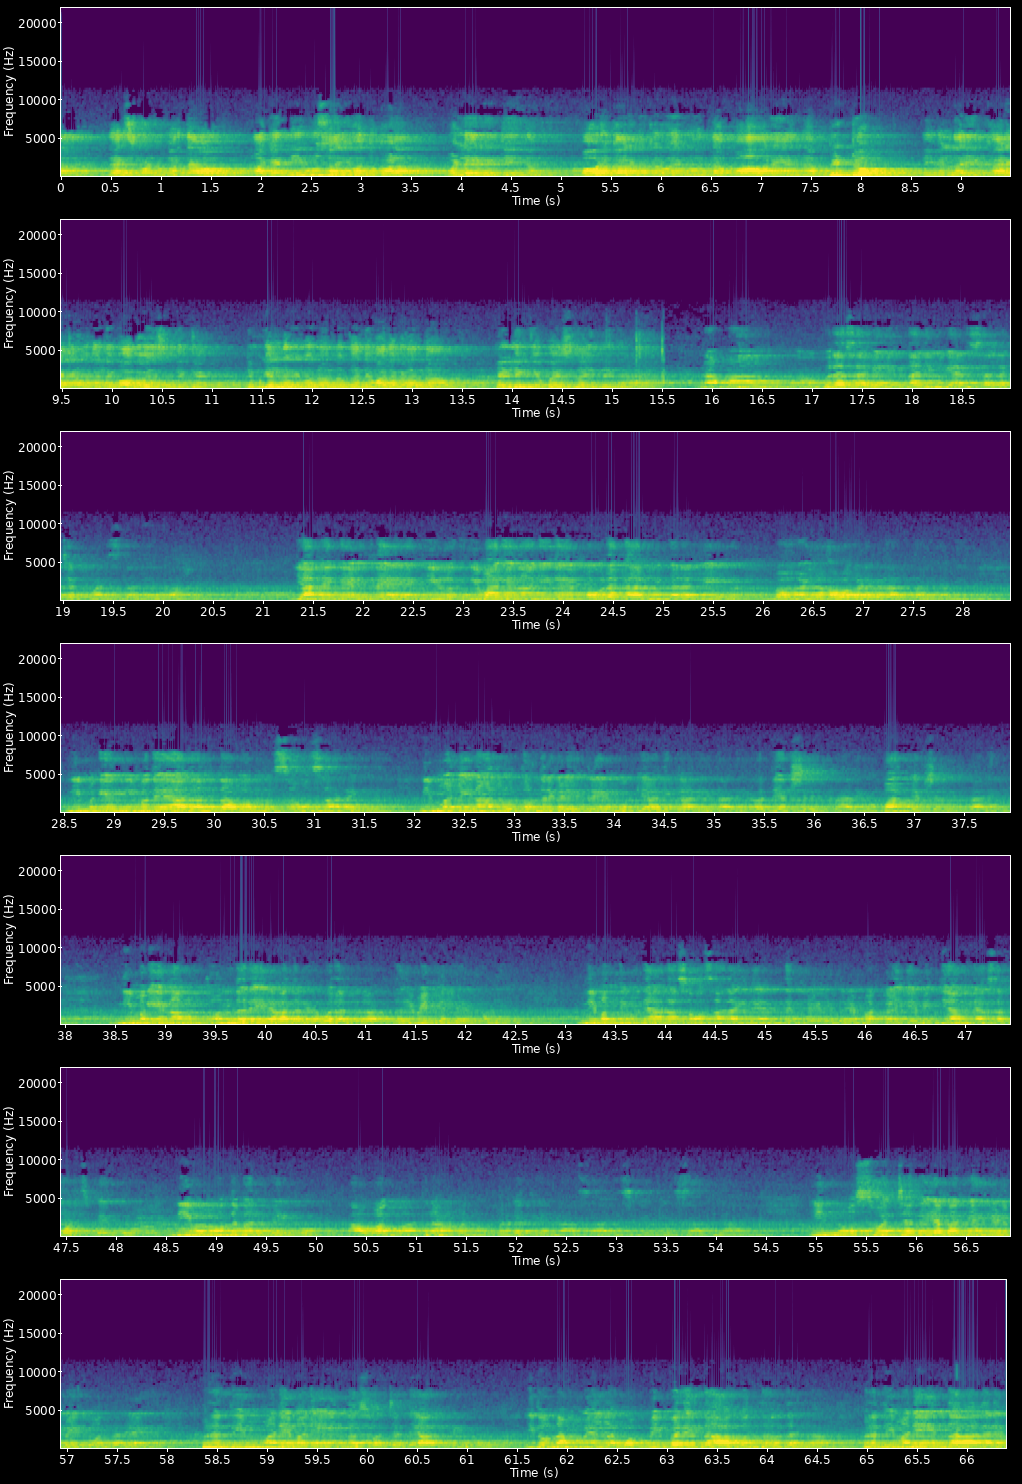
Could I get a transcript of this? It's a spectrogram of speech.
ಧರಿಸ್ಕೊಂಡು ಬರ್ತೇವೋ ಹಾಗೆ ನೀವು ಸಹ ಇವತ್ತು ಬಹಳ ಒಳ್ಳೆಯ ರೀತಿಯಿಂದ ಪೌರ ಕಾರ್ಮಿಕರು ಎನ್ನುವಂಥ ಭಾವನೆಯನ್ನ ಬಿಟ್ಟು ನೀವೆಲ್ಲ ಈ ಕಾರ್ಯಕ್ರಮದಲ್ಲಿ ಭಾಗವಹಿಸಿದ್ದಕ್ಕೆ ನಿಮ್ಗೆಲ್ಲರಿಗೂ ನಾನು ಧನ್ಯವಾದಗಳನ್ನ ಹೇಳಲಿಕ್ಕೆ ಬಯಸ್ತಾ ಇದ್ದೇನೆ. ನಮ್ಮ ಪುರಸಭೆಯಿಂದ ನಿಮ್ಗೆ ಸಲ ಇದ್ದಾರೆ ಅಧ್ಯಕ್ಷರಿರ್ತಾರೆ, ಉಪಾಧ್ಯಕ್ಷರಿರ್ತಾರೆ. ನಿಮಗೇನಾದರೂ ತೊಂದರೆ ಆದರೆ ಅವರ ಹತ್ರ ದಯವಿಟ್ಟು ಹೇಳ್ಕೊಳ್ಳಿ. ನಿಮಗೆ ನಿಮ್ಮದೇ ಆದ ಸಂಸಾರ ಇದೆ ಅಂತ ಹೇಳಿದರೆ ಮಕ್ಕಳಿಗೆ ವಿದ್ಯಾಭ್ಯಾಸ ಕೊಡಿಸ್ಬೇಕು, ನೀವು ಮುಂದೆ ಬರಬೇಕು. ಆವಾಗ ಮಾತ್ರ ಅವನು ಪ್ರಗತಿಯನ್ನು ಸಾಧಿಸಲಿಕ್ಕೆ ಸಾಧ್ಯ. ಇನ್ನು ಸ್ವಚ್ಛತೆಯ ಬಗ್ಗೆ ಹೇಳಬೇಕು ಅಂದರೆ ಪ್ರತಿ ಮನೆ ಇದು ನಮ್ಮೆಲ್ಲ ಒಬ್ಬಿಬ್ಬರಿಂದ ಆಗುವಂತಹದ್ದಲ್ಲ. ಪ್ರತಿ ಮನೆಯಿಂದ ಆದರೆ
